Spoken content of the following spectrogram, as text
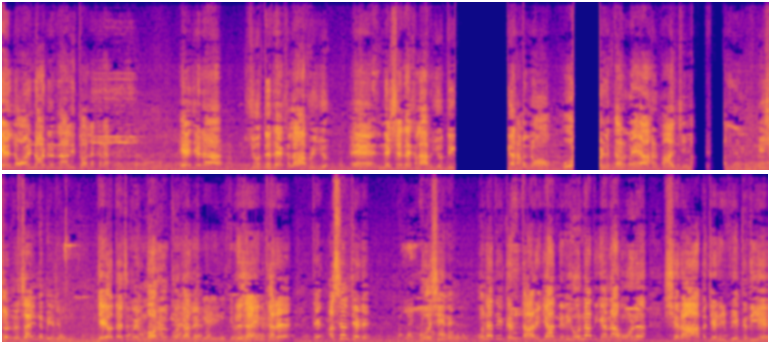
ਇਹ ਲਾਅ ਐਂਡ ਆਰਡਰ ਨਾਲ ਹੀ ਤਾਲੁਕ ਰੱਖਦਾ। ਇਹ ਜਿਹੜਾ ਯੁੱਧ ਦੇ ਖਿਲਾਫ ਇਹ ਨਸ਼ੇ ਦੇ ਖਿਲਾਫ ਯੁੱਧ ਵੱਲੋਂ ਹੋਲਡ ਕਰ ਰਿਹਾ Harpal Cheema he should resign immediately ਜੇ ਉਹਦੇ 'ਚ ਕੋਈ ਮੋਰਲ ਕੋਈ ਗੱਲ ਹੈ ਰਿਜ਼ਾਈਨ ਕਰੇ ਤੇ ਅਸਲ ਜਿਹੜੇ ਦੋਸ਼ੀ ਨੇ, ਉਹਨਾਂ ਦੀ ਗ੍ਰਿਫਤਾਰੀਆਂ ਨਿਰੀ ਉਹਨਾਂ ਦੀਆਂ ਨਾ ਹੋਣ, ਸ਼ਰਾਬ ਜਿਹੜੀ ਵਿਕਦੀ ਏ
